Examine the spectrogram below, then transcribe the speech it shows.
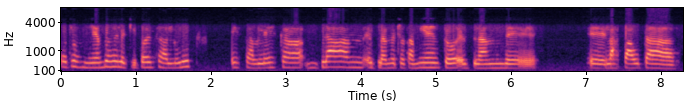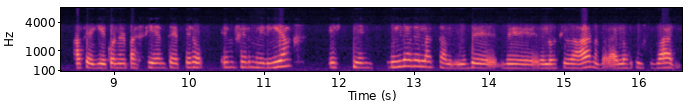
otros miembros del equipo de salud establezca un plan, el plan de tratamiento, el plan de las pautas a seguir con el paciente, pero enfermería es quien cuida de la salud de, de, los ciudadanos, de los usuarios.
